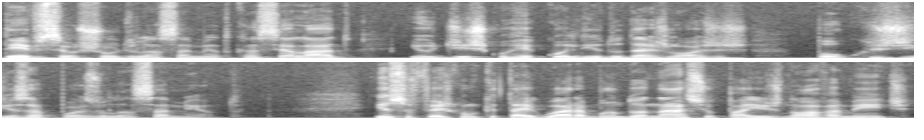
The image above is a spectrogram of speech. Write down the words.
Teve seu show de lançamento cancelado e o disco recolhido das lojas poucos dias após o lançamento. Isso fez com que Taiguara abandonasse o país novamente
